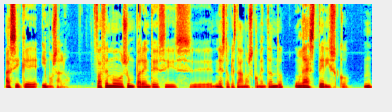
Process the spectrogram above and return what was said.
Así que imos alo. Facemos un paréntesis eh, nesto que estábamos comentando, un asterisco. Hm? ¿Mm?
